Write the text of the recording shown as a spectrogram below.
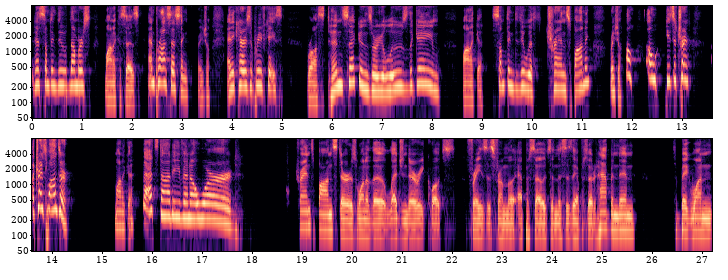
it has something to do with numbers. Monica says, And processing. Rachel, and he carries a briefcase. Ross, 10 seconds or you'll lose the game. Monica, something to do with transponding. Rachel, oh, oh, he's a trans a transponder. Monica, that's not even a word. Transponder is one of the legendary quotes, phrases from the episodes, and this is the episode it happened in. It's a big one.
